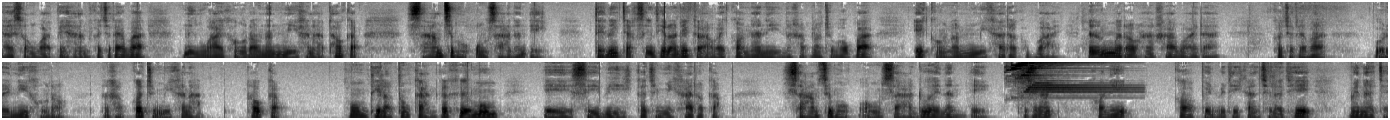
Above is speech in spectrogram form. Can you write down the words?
ย้าย 2y ไปหารก็จะได้ว่า 1y ของเรานั้นมีขนาดเท่ากับ 36 องศานั่นเอง แต่เนื่องจากสิ่งที่เราได้กล่าวไว้ก่อนหน้านี้นะครับ เราจะพบว่า x ของเรานั้นมีค่าเท่ากับ y ดังนั้นเมื่อเราหาค่า y ได้ ก็จะได้ว่าบริเวณนี้ของเรานะครับ ก็จะมีขนาดเท่ากับมุมที่เราต้องการก็คือมุม ACB ก็จะมีค่าเท่ากับ 36 องศาด้วยนั่นเอง เพราะฉะนั้นข้อนี้ก็เป็นวิธีการเฉลยที่ไม่น่าจะ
